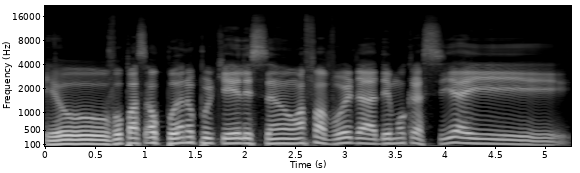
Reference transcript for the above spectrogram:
Eu vou passar o pano porque eles são a favor da democracia e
